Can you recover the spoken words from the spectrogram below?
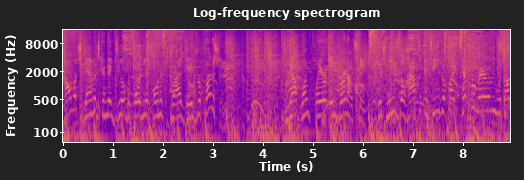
How much damage can they deal before the opponent's drive gauge replenishes? We have one player in burnout state, which means they'll have to continue to fight temporarily without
